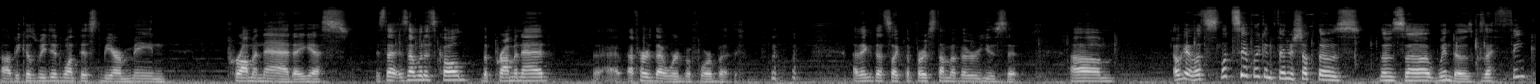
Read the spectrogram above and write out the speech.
uh, because we did want this to be our main promenade, I guess. Is that is that what it's called? The promenade? I've heard that word before, but I think that's like the first time I've ever used it. Um, Okay, let's let's see if we can finish up those those uh, windows because I think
